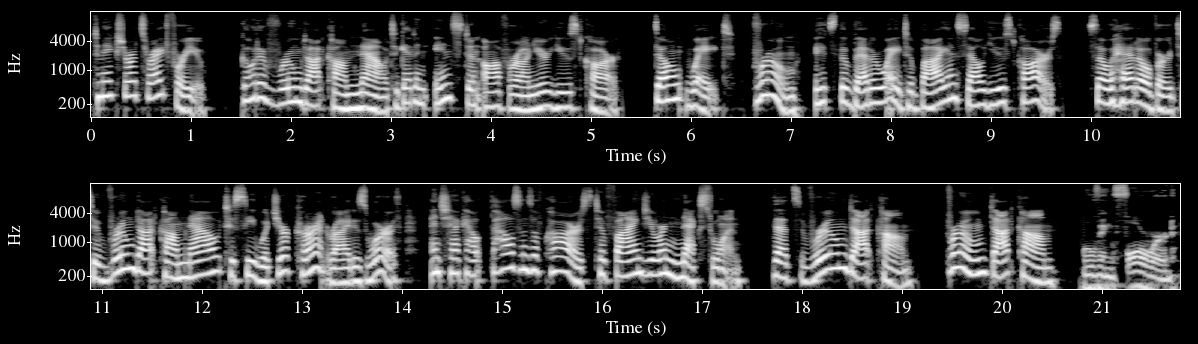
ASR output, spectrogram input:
to make sure it's right for you. Go to vroom.com now to get an instant offer on your used car. Don't wait. Vroom, it's the better way to buy and sell used cars. So head over to vroom.com now to see what your current ride is worth and check out thousands of cars to find your next one. That's vroom.com. Vroom.com. Moving forward,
